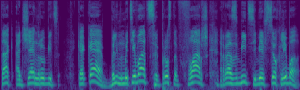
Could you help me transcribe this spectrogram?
так отчаянно рубиться? Какая, блин, мотивация просто фарш разбить себе все хлебало?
